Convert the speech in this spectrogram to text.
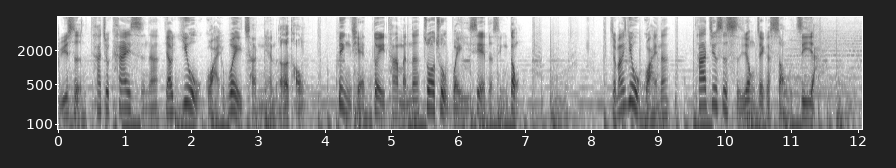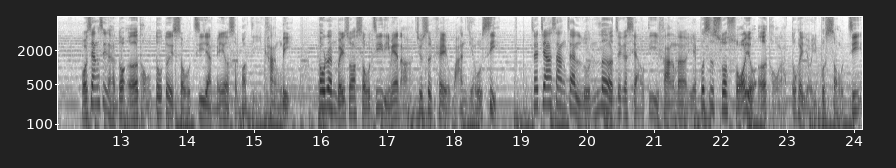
于是他就开始呢，要诱拐未成年儿童，并且对他们呢做出猥亵的行动。怎么诱拐呢？他就是使用这个手机呀，我相信很多儿童都对手机啊没有什么抵抗力，都认为说手机里面啊就是可以玩游戏。再加上在伦勒这个小地方呢，也不是说所有儿童啊都会有一部手机，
